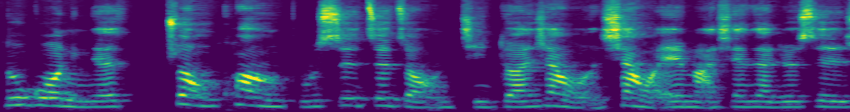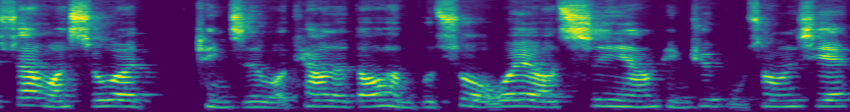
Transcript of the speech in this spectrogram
如果你的状况不是这种极端，像我像我 A 玛现在就是，虽然我食物的品质我挑的都很不错，我有吃营养品去补充一些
